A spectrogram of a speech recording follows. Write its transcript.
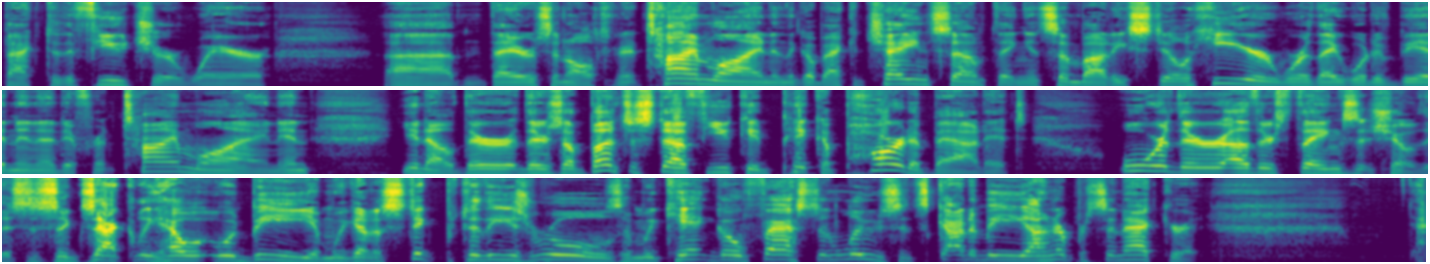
Back to the Future, where um, there's an alternate timeline and they go back and change something, and somebody's still here where they would have been in a different timeline. And, you know, there there's a bunch of stuff you could pick apart about it. Or there are other things that show this is exactly how it would be, and we got to stick to these rules, and we can't go fast and loose. It's got to be 100% accurate.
